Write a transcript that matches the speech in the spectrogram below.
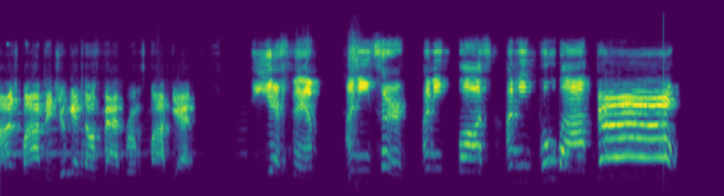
SpongeBob, did you get those bathrooms mopped yet? Yes, ma'am. I mean, sir. I mean, boss.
